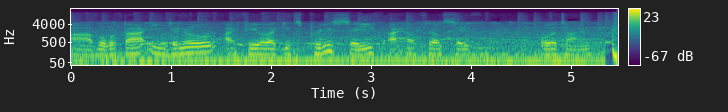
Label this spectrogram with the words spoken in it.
uh, Bogota in general, I feel like it's pretty safe. I have felt safe all the time.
